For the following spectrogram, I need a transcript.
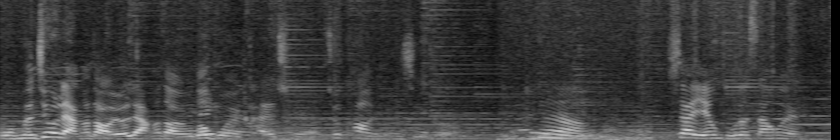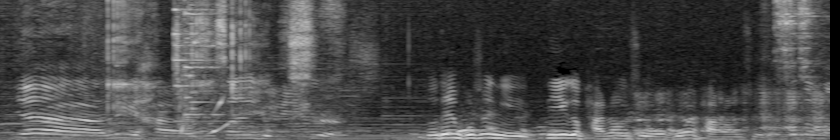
我们就两个导游，两个导游都不会开车，就靠你们几个。对啊。下盐湖的三位。耶，厉害！我们三勇士。昨天不是你第一个爬上去，我不会爬上去的。真的吗？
